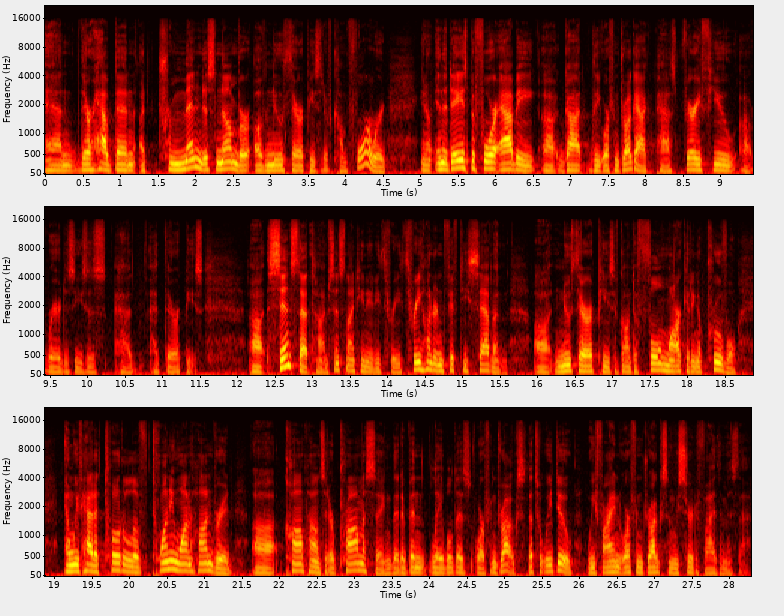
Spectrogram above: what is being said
and there have been a tremendous number of new therapies that have come forward. You know, in the days before Abbey uh, got the Orphan Drug Act passed, very few uh, rare diseases had, had therapies. Uh, since that time, since 1983, 357 uh, new therapies have gone to full marketing approval. And we've had a total of 2,100 uh, compounds that are promising that have been labeled as orphan drugs. That's what we do. We find orphan drugs and we certify them as that.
